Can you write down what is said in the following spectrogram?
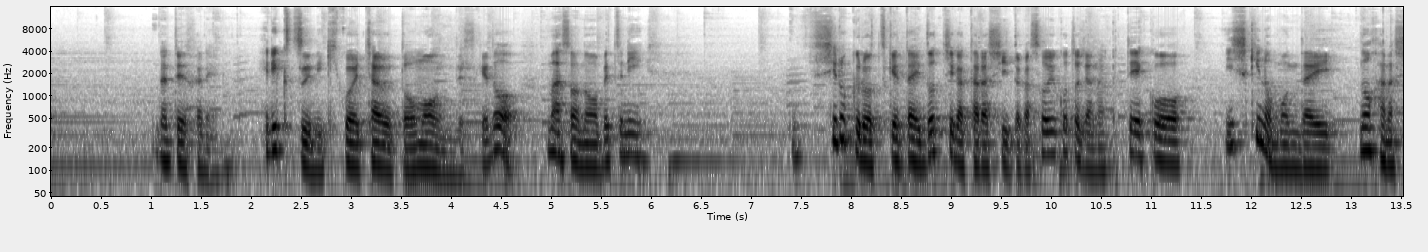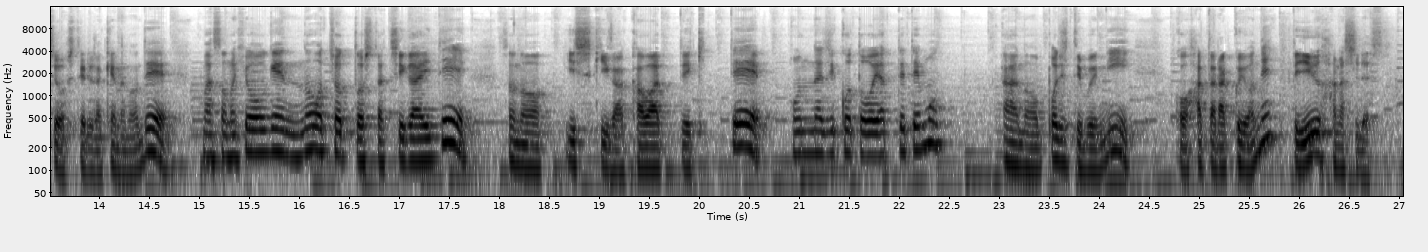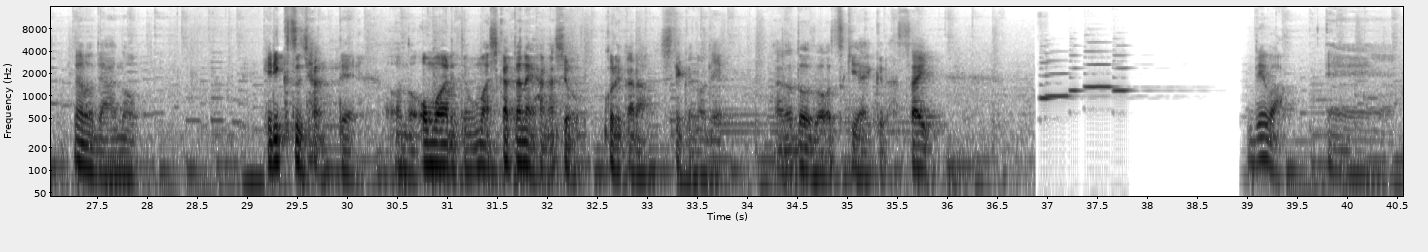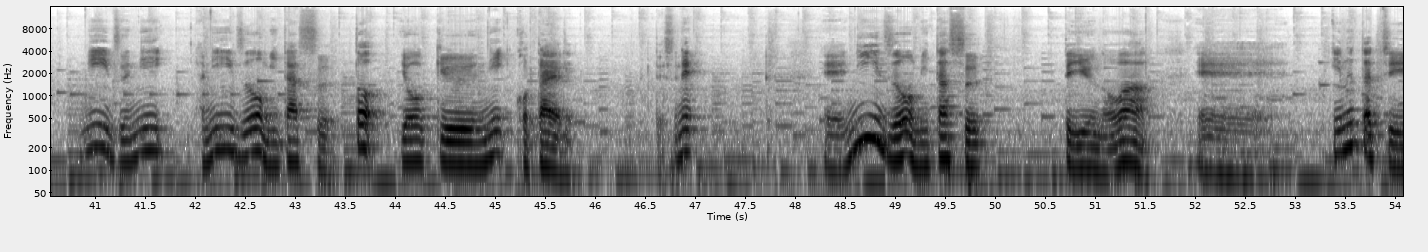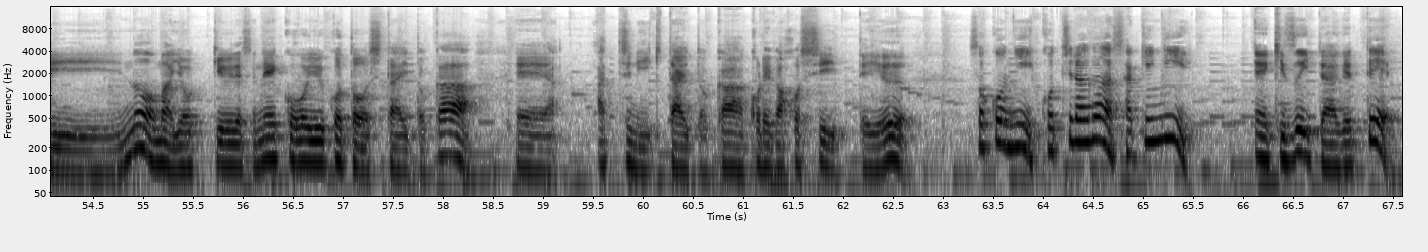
何ていうんですかねへりくつに聞こえちゃうと思うんですけどまあその別に白黒つけたいどっちが正しいとかそういうことじゃなくてこう意識の問題の話をしてるだけなので、まあ、その表現のちょっとした違いでその意識が変わってきて同じことをやっててもあのポジティブにこう働くよねっていう話です。なのであのへりくつじゃんってあの思われてもまあ仕方ない話をこれからしていくのであのどうぞお付き合いください。では、えー、ニーズにニーズを満たすと要求に応えるですね、えー、ニーズを満たすっていうのは、えー犬たちのま欲求ですねこういうことをしたいとか、えー、あっちに行きたいとかこれが欲しいっていうそこにこちらが先に、えー、気づいてあげて、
